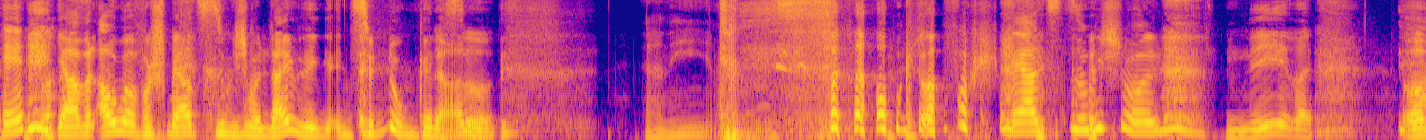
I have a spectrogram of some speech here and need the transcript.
Ja, mein Auge war vor Schmerz zugeschwollen. Nein, wegen Entzündung, keine Ach Ahnung. so. Ja, nee. Mein Auge war vor Schmerz zugeschwollen. nee, weil. Oh,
